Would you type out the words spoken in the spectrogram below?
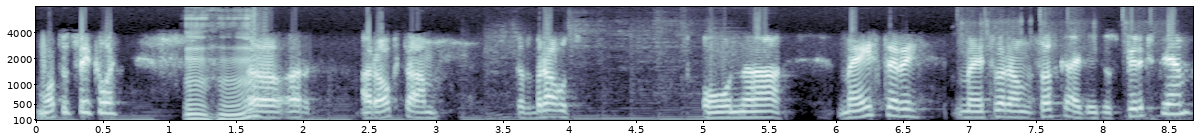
motocikli mm -hmm. uh, ar, ar oktām, kas brauc. Un, uh, meistari mēs varam saskaitīt uz pirkstiem.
